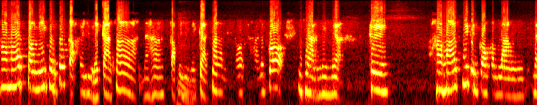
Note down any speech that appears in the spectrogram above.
ฮามาสตอนนี้คงต้องกลับไปอยู่ในกาซานะคะกลับไปอยู่ในกาซาแล้วนะคะแล้วก็อีกอย่างหนึ่งเนี่ย คือฮามาสนี่เป็นกองกำลังใน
